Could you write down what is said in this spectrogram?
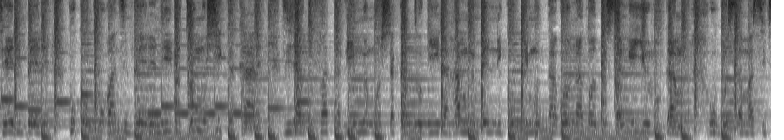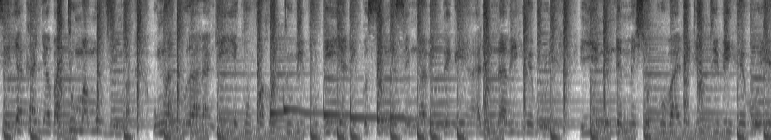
dutera imbere kuko kubanza imbere ntibituma ushyika kare ziriya dufata nimwe mushaka tugira hamwe mbe ni kuko imutabona ko dusa nk'iy'urugamba ubwo si amasikisi y'akanya batuma mubyimba umwaka urarangiye kuva aho tubivugiye ariko se mwese mwabitege hari n'abihebuye iyi ni indemesho ku baririmbyi bihebuye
